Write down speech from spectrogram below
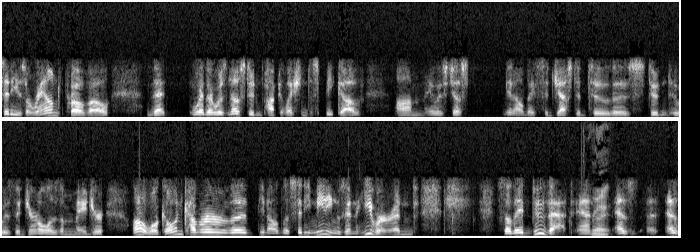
cities around Provo that where there was no student population to speak of. Um, it was just you know they suggested to the student who was the journalism major, oh well go and cover the you know the city meetings in Heber and. So they'd do that, and Right. as as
